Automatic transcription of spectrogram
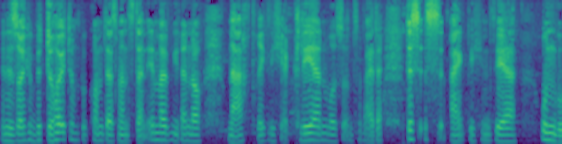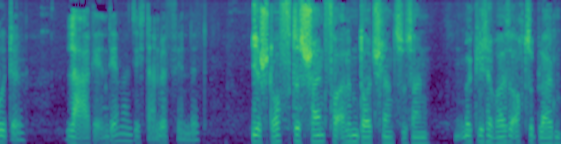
eine solche Bedeutung bekommt, dass man es dann immer wieder noch nachträglich erklären muss und so weiter. Das ist eigentlich eine sehr ungute Lage, in der man sich dann befindet. Ihr Stoff, das scheint vor allem Deutschland zu sein, möglicherweise auch zu bleiben.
